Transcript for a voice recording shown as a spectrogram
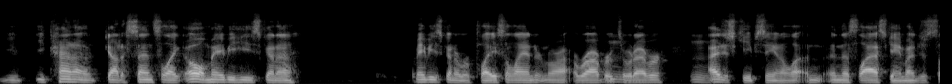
you you kind of got a sense like, oh, maybe he's gonna, maybe he's gonna replace a Landon Ro- Roberts or Mm. whatever. Mm. I just keep seeing a lot in, in this last game. I just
